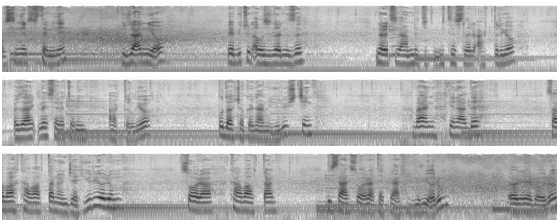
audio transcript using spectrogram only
o sinir sistemini düzenliyor ve bütün alıcılarınızı nörotransmitterleri arttırıyor. Özellikle serotonin arttırılıyor. Bu da çok önemli yürüyüş için. Ben genelde sabah kahvaltıdan önce yürüyorum. Sonra kahvaltıdan bir saat sonra tekrar yürüyorum. Öğleye doğru.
